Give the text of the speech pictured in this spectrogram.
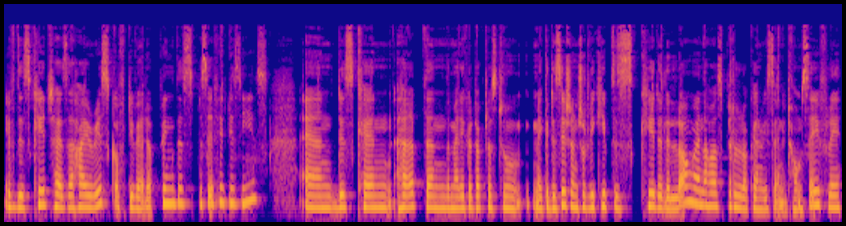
if this kid has a high risk of developing this specific disease. And this can help then the medical doctors to make a decision. Should we keep this kid a little longer in the hospital or can we send it home safely?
